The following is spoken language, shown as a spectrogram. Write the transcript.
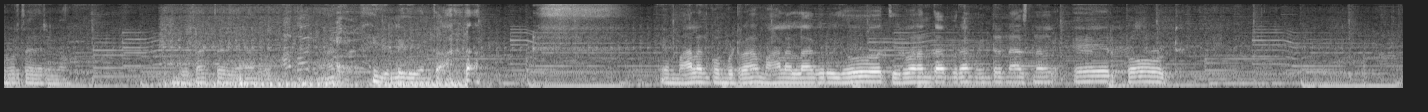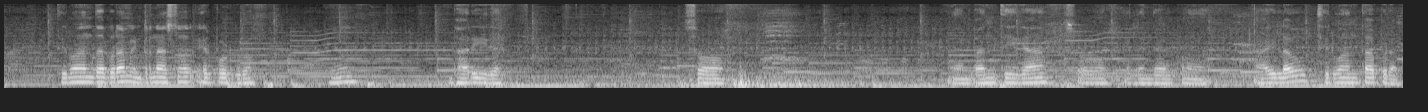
ನೋಡ್ತಾ ಇದ್ದಾರಲ್ಲ ಗೊತ್ತಾಗ್ತಾ ಇದೆ ಏನಾದರೂ ಎಲ್ಲಿದ್ದೀವಿ ಅಂತ. ಮಾಲ್ ಅನ್ಕೊಂಡ್ಬಿಟ್ರ? ಮಾಲ್ ಅಲ್ಲಾಗರು ಗುರು, ಇದು Thiruvananthapuram international airport. Thiruvananthapuram international airport ಗುರು. ಹ್ಞೂ ಭಾರಿ ಇದೆ. ಸೊ ನಾನು ಬಂತೀಗ ಸೊ ಇಲ್ಲಿಂದ ಹೇಳ್ಕೊಳ I love Thiruvananthapuram.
